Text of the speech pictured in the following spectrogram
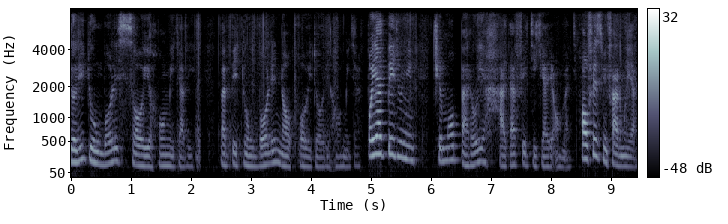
داری دنبال سایه ها میدوی و به دنبال ناپایداری ها میدوی باید بدونیم که ما برای هدف دیگری آمدیم. حافظ میفرماید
